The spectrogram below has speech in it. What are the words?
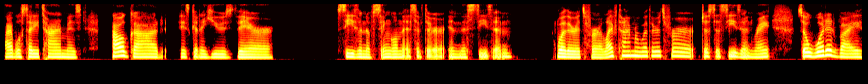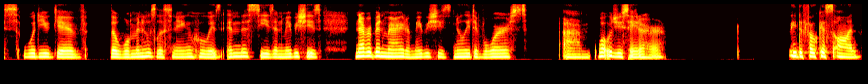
Bible study time is how God is going to use their season of singleness if they're in this season whether it's for a lifetime or whether it's for just a season, right? So, what advice would you give the woman who's listening who is in this season? Maybe she's never been married or maybe she's newly divorced. Um, what would you say to her? We need to focus on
